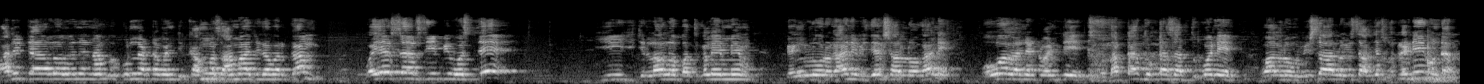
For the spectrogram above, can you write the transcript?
పరిటాలని నమ్ముకున్నటువంటి కమ్మ సామాజిక వర్గం వైఎస్ఆర్సీపీ వస్తే ఈ జిల్లాలో బతకలేం మేము బెంగళూరు కానీ విదేశాల్లో కానీ పోవాలనేటువంటి తట్టా సర్దుకొని వాళ్ళు విసాలు విసాలు చేసుకుని రెడీగా ఉంటారు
